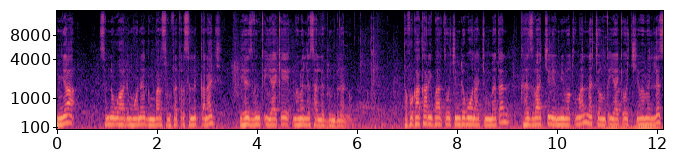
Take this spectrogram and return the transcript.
እኛ ስንዋሃድም ሆነ ግንባር ስንፈጥር ስንቀናጅ የህዝብን ጥያቄ መመለስ አለብን ብለን ነው። ተፎካካሪ ፓርቲዎች እንደመሆናችን መጠን ከህዝባችን የሚመጡ ማናቸውንም ጥያቄዎች የመመለስ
